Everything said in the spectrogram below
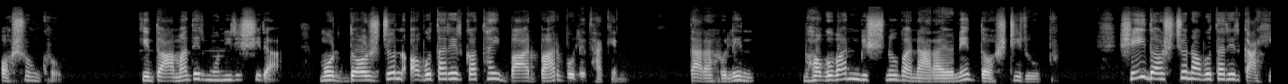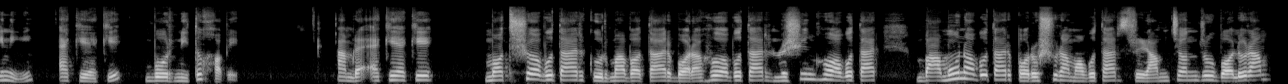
অসংখ্য। কিন্তু আমাদের মুনি ঋষিরা মোট দশজন অবতারের কথাই বারবার বলে থাকেন। তারা হলেন ভগবান বিষ্ণু বা নারায়ণের দশটি রূপ। সেই দশজন অবতারের কাহিনী একে একে বর্ণিত হবে। আমরা একে একে মৎস্য অবতার কুর্মাবতার বরাহ অবতার, নৃসিংহ অবতার, বামন অবতার, পরশুরাম অবতার, শ্রীরামচন্দ্র, বলরাম।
